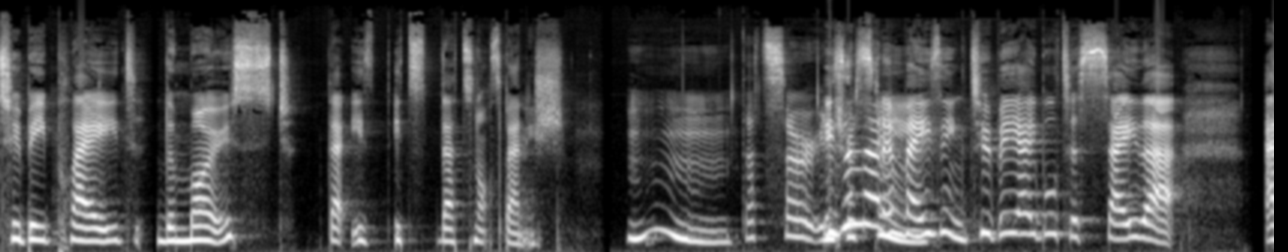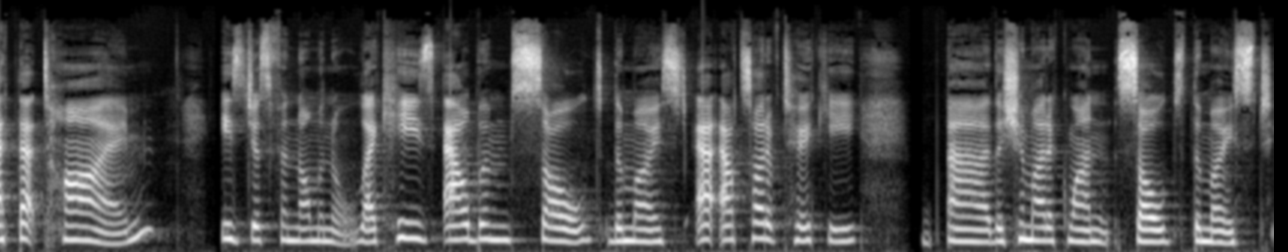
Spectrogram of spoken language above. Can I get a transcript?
to be played the most that is it's that's not Spanish. Mm, that's so interesting. Isn't that amazing to be able to say that at that time is just phenomenal. Like his album sold the most outside of Turkey. Uh, the Şımarık one sold the most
